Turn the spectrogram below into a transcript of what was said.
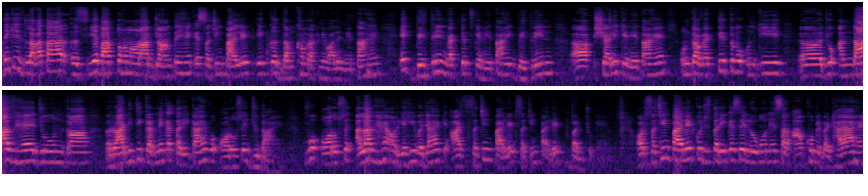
देखिए, लगातार ये बात तो हम और आप जानते हैं कि सचिन पायलट एक दमखम रखने वाले नेता हैं, एक बेहतरीन व्यक्तित्व के नेता है, एक बेहतरीन शैली के नेता हैं। उनका व्यक्तित्व, उनकी जो अंदाज है, जो उनका राजनीति करने का तरीका है, वो औरों से जुदा है। वो औरों से अलग है और यही वजह है कि आज सचिन पायलट सचिन पायलट बन चुके हैं। और सचिन पायलट को जिस तरीके से लोगों ने सर आँखों पे बैठाया है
